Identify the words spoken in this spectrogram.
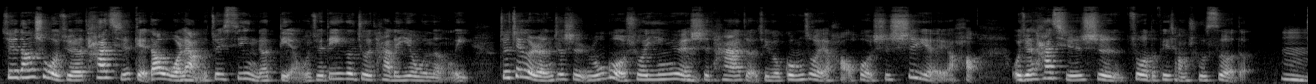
所以当时我觉得他其实给到我两个最吸引的点，我觉得第一个就是他的业务能力，就这个人就是如果说音乐是他的这个工作也好，或者是事业也好，我觉得他其实是做的非常出色的。嗯，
